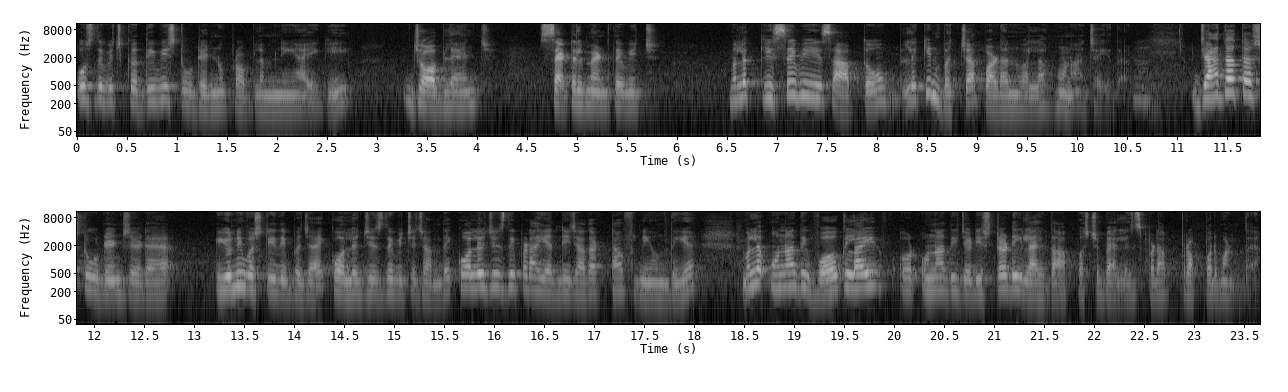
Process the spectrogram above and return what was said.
ਉਸ ਦੇ ਵਿੱਚ ਕਦੀ ਵੀ ਸਟੂਡੈਂਟ ਨੂੰ ਪ੍ਰੋਬਲਮ ਨਹੀਂ ਆਏਗੀ। ਜੌਬ ਲੈਣ 'ਚ ਸੈਟਲਮੈਂਟ ਦੇ ਵਿੱਚ ਮਤਲਬ ਕਿਸੇ ਵੀ ਹਿਸਾਬ ਤੋਂ, ਲੇਕਿਨ ਬੱਚਾ ਪੜਨ ਵਾਲਾ ਹੋਣਾ ਚਾਹੀਦਾ। ਜ਼ਿਆਦਾਤਰ ਸਟੂਡੈਂਟ ਜਿਹੜਾ ਹੈ ਯੂਨੀਵਰਸਿਟੀ ਦੀ ਬਜਾਏ ਕਾਲਜਸ ਦੇ ਵਿੱਚ ਜਾਂਦੇ। ਕਾਲਜਸ ਦੀ ਪੜ੍ਹਾਈ ਇੰਨੀ ਜ਼ਿਆਦਾ ਟਫ ਨਹੀਂ ਹੁੰਦੀ ਹੈ। ਮਤਲਬ ਉਹਨਾਂ ਦੀ ਵਰਕ ਲਾਈਫ ਔਰ ਉਹਨਾਂ ਦੀ ਜਿਹੜੀ ਸਟੱਡੀ ਲਾਈਫ ਦਾ ਆਪਸ ਚ ਬੈਲੈਂਸ ਬੜਾ ਪ੍ਰੋਪਰ ਬਣਦਾ ਹੈ।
